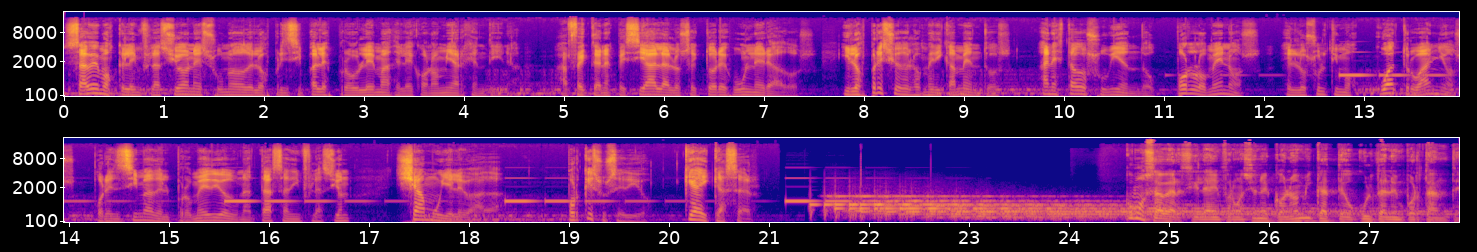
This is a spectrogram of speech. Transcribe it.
Sabemos que la inflación es uno de los principales problemas de la economía argentina. Afecta en especial a los sectores vulnerados. Y los precios de los medicamentos han estado subiendo, por lo menos en los últimos cuatro años, por encima del promedio de una tasa de inflación ya muy elevada. ¿Por qué sucedió? ¿Qué hay que hacer? ¿Cómo saber si la información económica te oculta lo importante?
